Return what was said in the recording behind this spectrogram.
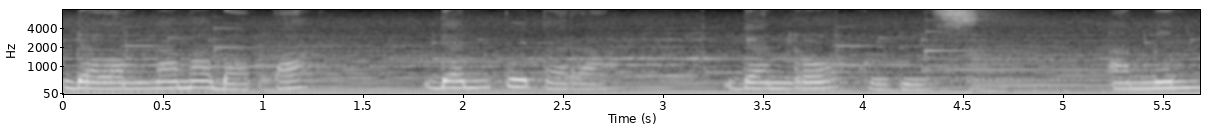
Dalam nama Bapa dan Putera dan Roh Kudus. Amin.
